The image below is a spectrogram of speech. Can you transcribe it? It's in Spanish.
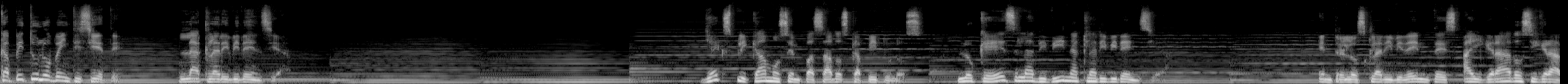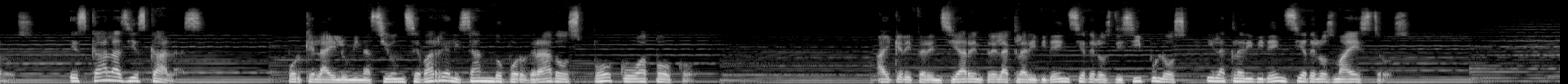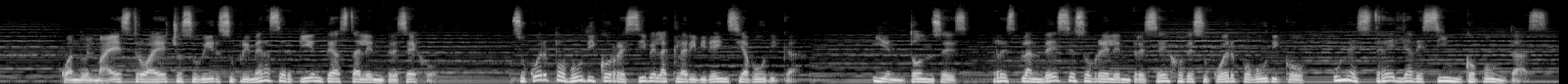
Capítulo 27. La clarividencia. Ya explicamos en pasados capítulos lo que es la divina clarividencia. Entre los clarividentes hay grados y grados, escalas y escalas, porque la iluminación se va realizando por grados poco a poco. Hay que diferenciar entre la clarividencia de los discípulos y la clarividencia de los maestros. Cuando el maestro ha hecho subir su primera serpiente hasta el entrecejo, su cuerpo búdico recibe la clarividencia búdica, y entonces resplandece sobre el entrecejo de su cuerpo búdico una estrella de cinco puntas,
